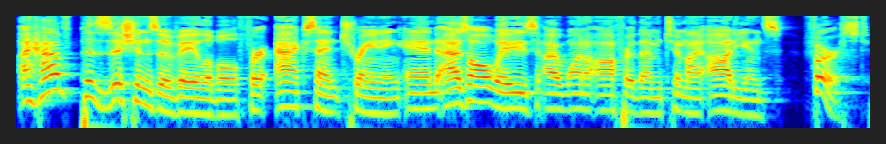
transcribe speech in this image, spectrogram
I have positions available for accent training, and as always, I want to offer them to my audience first.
